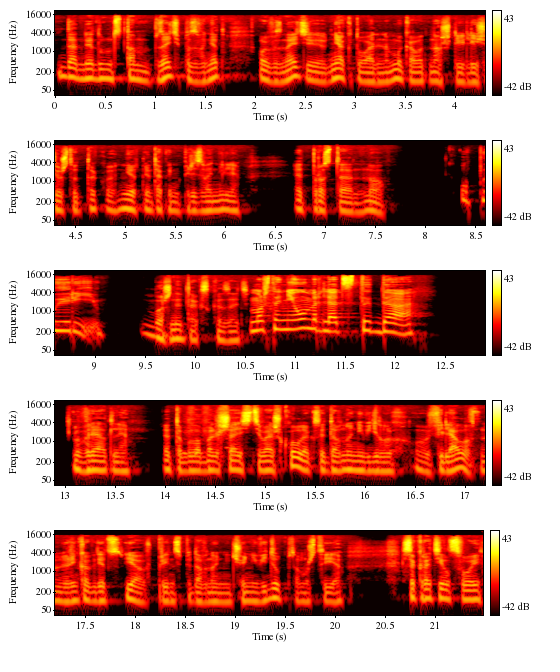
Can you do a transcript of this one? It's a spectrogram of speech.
Да, но я думаю, там, знаете, позвонят. Ой, вы знаете, не актуально, мы кого-то нашли или еще что-то такое. Нет, мне так и не перезвонили. Это просто, ну... Упыри. Можно и так сказать. Может, они умерли от стыда? Вряд ли. Это была большая сетевая школа. Я, кстати, давно не видел их э, филиалов. Но наверняка где-то... Я, в принципе, давно ничего не видел, потому что я сократил свой,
